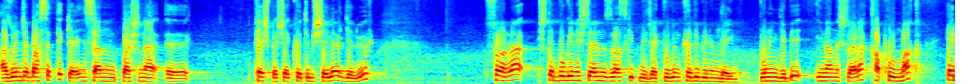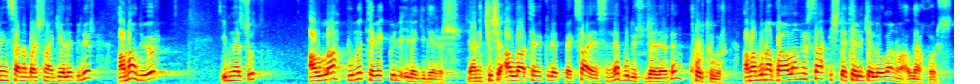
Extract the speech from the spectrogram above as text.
Az önce bahsettik ya, insanın başına e, peş peşe kötü bir şeyler geliyor. Sonra işte bugün işlerimiz rast gitmeyecek, bugün kötü günümdeyim. Bunun gibi inanışlara kapılmak her insanın başına gelebilir. Ama diyor İbn Mesud, Allah bunu tevekkül ile giderir. Yani kişi Allah'a tevekkül etmek sayesinde bu düşüncelerden kurtulur. Ama buna bağlanırsa işte tehlikeli olan o Allah korusun.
